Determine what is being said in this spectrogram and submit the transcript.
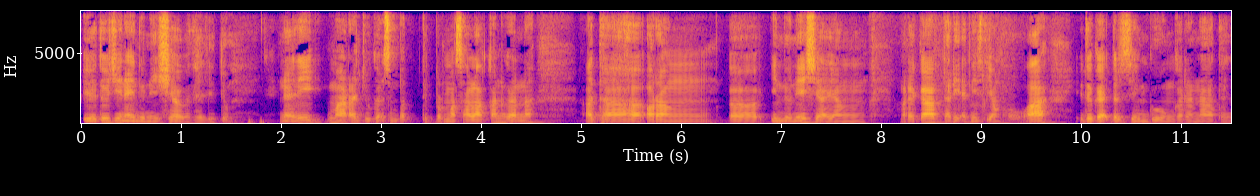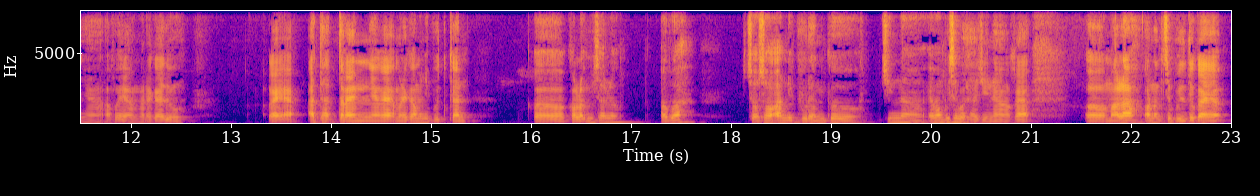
yaitu Cina Indonesia pada itu nah ini kemarin juga sempat dipermasalahkan karena ada orang uh, Indonesia yang mereka dari etnis Tionghoa itu kayak tersinggung karena adanya apa ya mereka itu kayak ada trennya kayak mereka menyebutkan uh, kalau misalnya apa sok-sokan liburan ke Cina emang bisa bahasa Cina kayak uh, malah orang tersebut itu kayak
